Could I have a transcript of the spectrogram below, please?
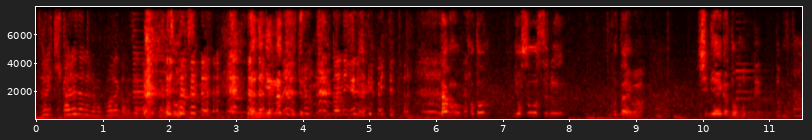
い。それ聞かれたらでも怖いかもしれないですよね。そうですよね。何気なく見てるかもしれない。から何気なく見てたら、はい、多分ほと予想する答えは知り合いかと思ってって思う。あ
